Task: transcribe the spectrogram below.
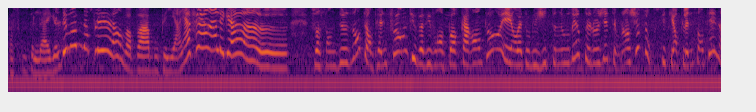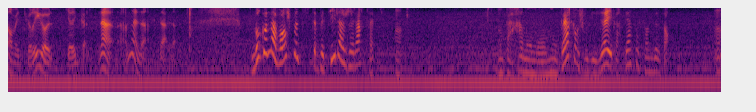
parce que vous êtes la gueule du monde non plus, hein, on va pas vous payer à rien faire hein, les gars. 62 hein, euh, ans, tu es en pleine forme, tu vas vivre encore 40 ans et on va être obligé de te nourrir, te loger, te blanchir, surtout si tu es en pleine santé. Non mais tu rigoles, tu rigoles. Non, non, non, non, non. Donc on avance petit à petit l'âge de la retraite. Mon, mon, père, comme je vous disais, il partait à 62 ans. Hum.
